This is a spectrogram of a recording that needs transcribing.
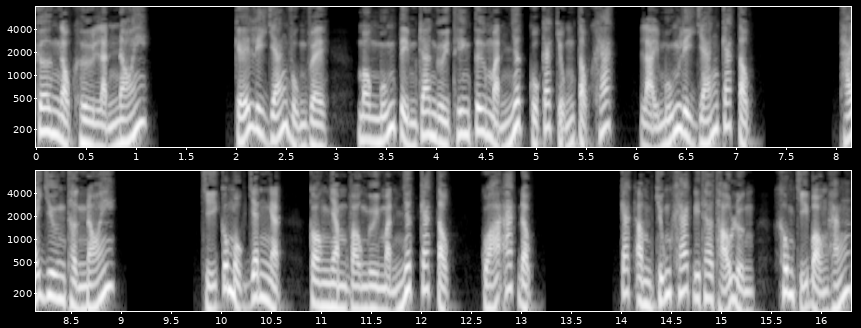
Cơ Ngọc hừ lạnh nói. Kế ly gián vụng về, mong muốn tìm ra người thiên tư mạnh nhất của các chủng tộc khác, lại muốn ly gián các tộc. Thái Dương thần nói. Chỉ có một danh ngạch, còn nhằm vào người mạnh nhất các tộc, quá ác độc. Các âm chúng khác đi theo thảo luận, không chỉ bọn hắn,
